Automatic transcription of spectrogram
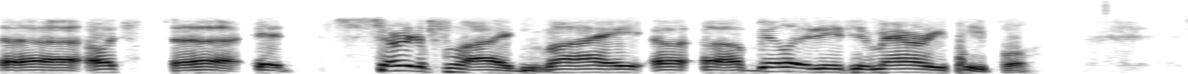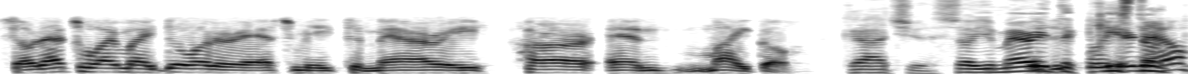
uh, uh it certified my uh, ability to marry people. So that's why my daughter asked me to marry her and Michael. Gotcha. So you married the Keystone. now?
